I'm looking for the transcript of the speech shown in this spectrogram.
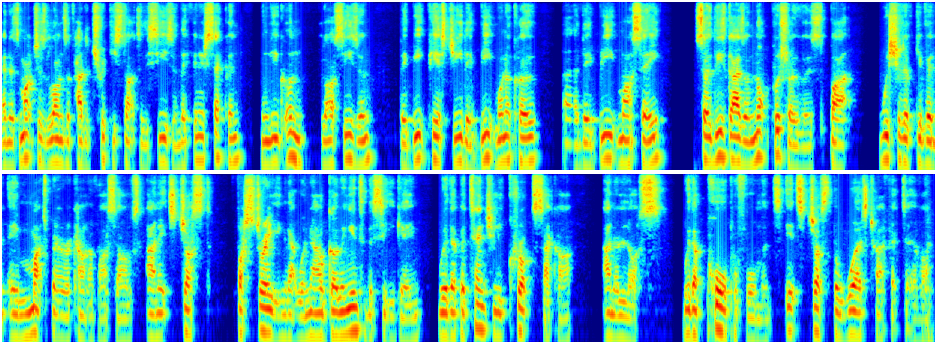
And as much as Lens have had a tricky start to the season, they finished second in League One last season. They beat PSG, they beat Monaco, uh, they beat Marseille. So these guys are not pushovers, but we should have given a much better account of ourselves. And it's just frustrating that we're now going into the City game with a potentially cropped Saka and a loss with a poor performance. It's just the worst trifecta ever.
